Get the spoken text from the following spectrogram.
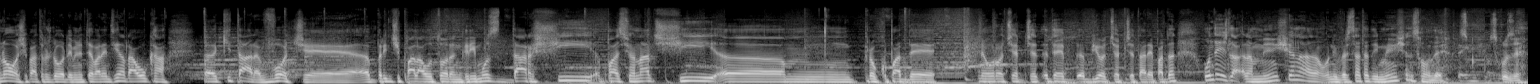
9 și 42 de minute. Valentin Rauca, uh, chitară, voce, uh, principal autor în Grimus, dar și pasionat și uh, preocupat de neurocercet- de biocercetare, pardon. Unde ești? La, la München, la Universitatea din München sau unde? Scu- Scuze.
